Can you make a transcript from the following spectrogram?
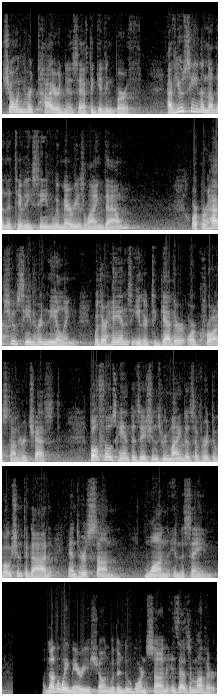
showing her tiredness after giving birth. Have you seen another nativity scene where Mary is lying down? Or perhaps you've seen her kneeling with her hands either together or crossed on her chest. Both those hand positions remind us of her devotion to God and her Son, one in the same. Another way Mary is shown with her newborn son is as a mother.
